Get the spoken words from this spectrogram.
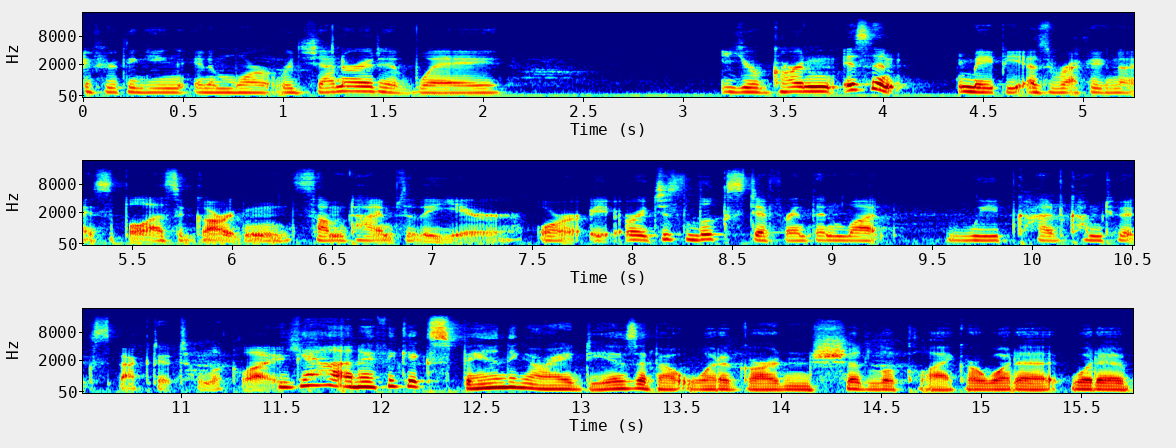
if you're thinking in a more regenerative way your garden isn't maybe as recognizable as a garden sometimes of the year or or it just looks different than what we've kind of come to expect it to look like. Yeah, and I think expanding our ideas about what a garden should look like or what a what a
